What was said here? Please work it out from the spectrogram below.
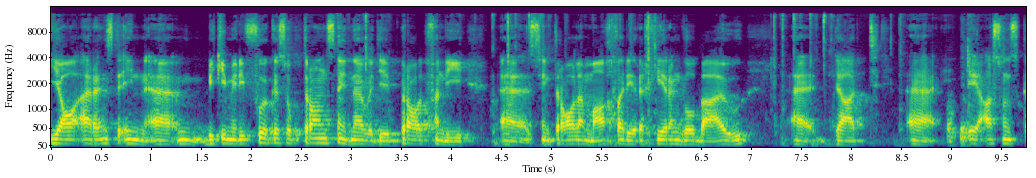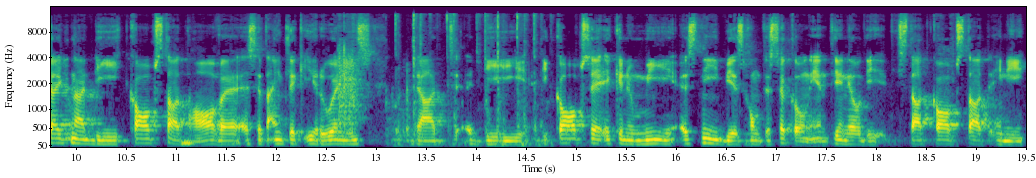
ja, ernstig en 'n uh, bietjie met die fokus op Transnet nou wat jy praat van die uh sentrale mag wat die regering wil behou uh dat uh as ons kyk na die Kaapstad hawe is dit eintlik ironies dat die die Kaapse ekonomie is nie besig om te sukkel nie. Inteendeel die die stad Kaapstad en die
